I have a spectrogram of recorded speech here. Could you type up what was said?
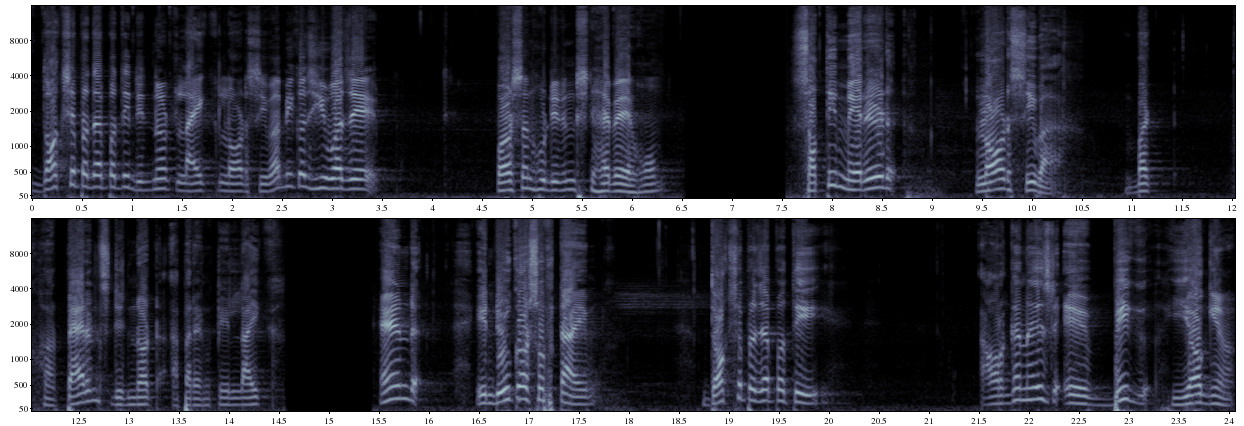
Daksha Prajapati did not like Lord Shiva because he was a person who didn't have a home. Sati married Lord Shiva, but her parents did not apparently like. And in due course of time, Daksha Prajapati organized a big yajna.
